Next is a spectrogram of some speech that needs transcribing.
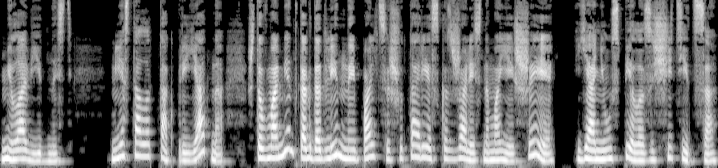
миловидность. Мне стало так приятно, что в момент, когда длинные пальцы шута резко сжались на моей шее, я не успела защититься.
